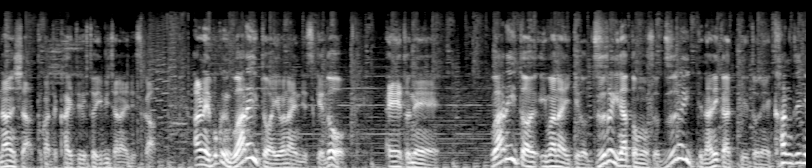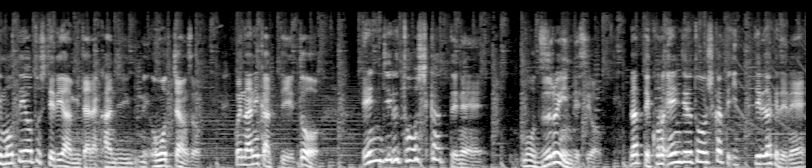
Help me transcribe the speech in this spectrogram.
何社とかって書いてる人いるじゃないですか。あのね僕に悪いとは言わないんですけどえっ、ー、とね悪いとは言わないけどずるいなと思うんですよ。ずるいって何かっていうとね完全にモテようとしてるやんみたいな感じに思っちゃうんですよ。これ何かっていうとエンジェル投資家ってねもうずるいんですよ。だってこのエンジェル投資家って言ってるだけでね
